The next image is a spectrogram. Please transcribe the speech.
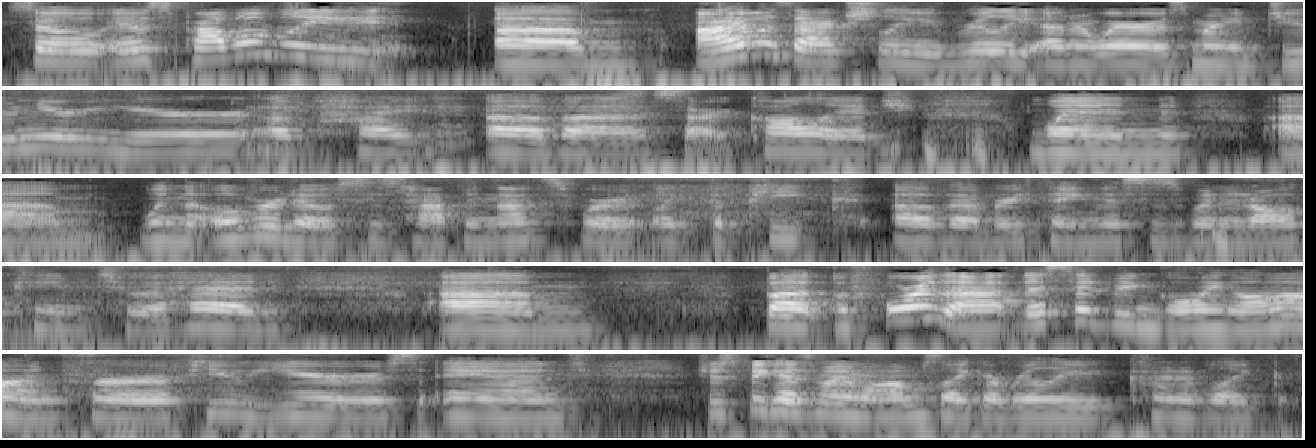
So it was probably um, I was actually really unaware. It was my junior year of high of uh, sorry college when um, when the overdoses happened. That's where like the peak of everything. This is when it all came to a head. Um, but before that, this had been going on for a few years, and just because my mom's like a really kind of like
